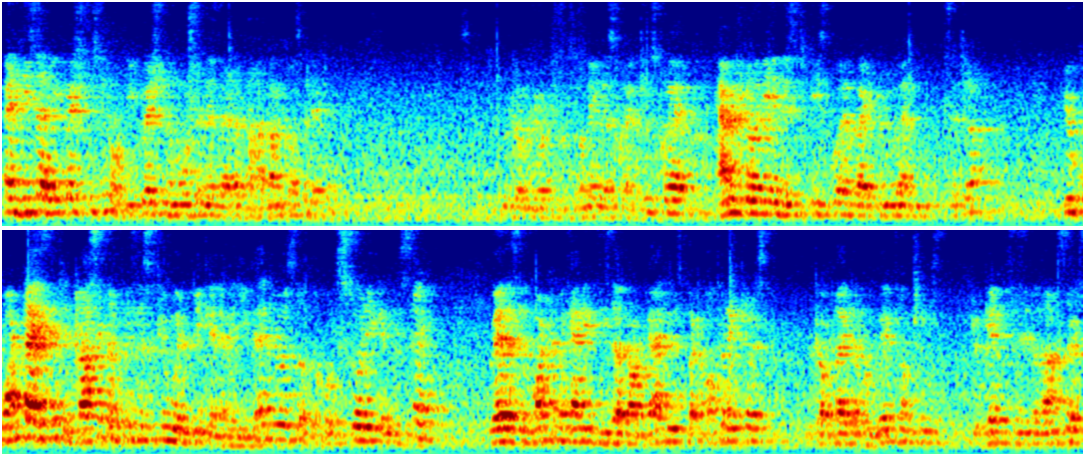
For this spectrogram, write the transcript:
and these are equations, you know, the equation of motion is that of the harmonic oscillator. Root of dot omega square q square. Hamiltonian is p square by 2 and etc. You quantize it in classical physics, Q and P can have any values, or the whole story can be said. Whereas in quantum mechanics, these are not values but operators. You apply them on wave functions, you get physical answers.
